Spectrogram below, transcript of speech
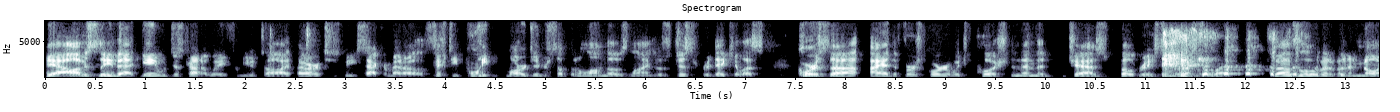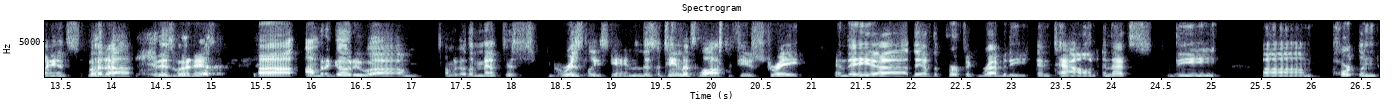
Yeah, obviously that game just got away from Utah, or excuse me, Sacramento, a 50 point margin or something along those lines. It was just ridiculous. Of course, uh, I had the first quarter, which pushed, and then the Jazz boat raced the rest of the way. So that was a little bit of an annoyance, but uh, it is what it is. Uh, I'm to go to um, I'm to go to the Memphis Grizzlies game. This is a team that's lost a few straight, and they uh, they have the perfect remedy in town, and that's the um, Portland,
